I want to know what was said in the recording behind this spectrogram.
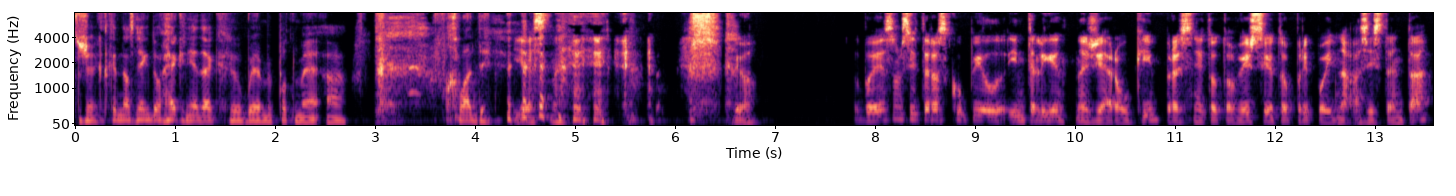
Takže keď nás niekto hackne, tak budeme po tme a v chlade. Jasné. jo. Lebo ja som si teraz kúpil inteligentné žiarovky, presne toto, vieš si to pripojiť na asistenta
